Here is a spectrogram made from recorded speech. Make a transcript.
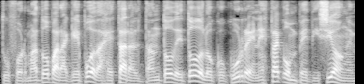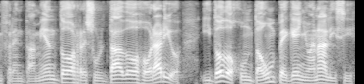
tu formato para que puedas estar al tanto de todo lo que ocurre en esta competición, enfrentamientos, resultados, horarios y todo junto a un pequeño análisis.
